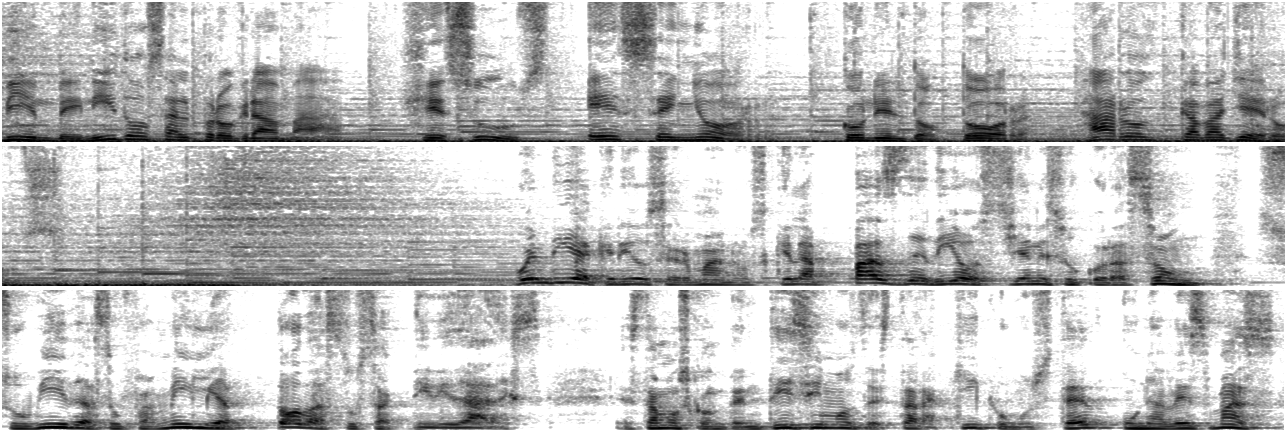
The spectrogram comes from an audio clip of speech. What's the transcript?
Bienvenidos al programa Jesús es Señor con el doctor Harold Caballeros. Buen día queridos hermanos, que la paz de Dios llene su corazón, su vida, su familia, todas sus actividades. Estamos contentísimos de estar aquí con usted una vez más.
